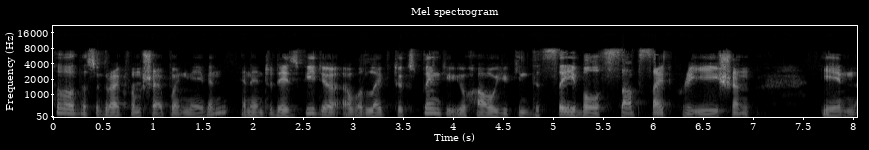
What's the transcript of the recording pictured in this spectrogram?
Hello, this is Greg from SharePoint Maven, and in today's video, I would like to explain to you how you can disable sub-site creation in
